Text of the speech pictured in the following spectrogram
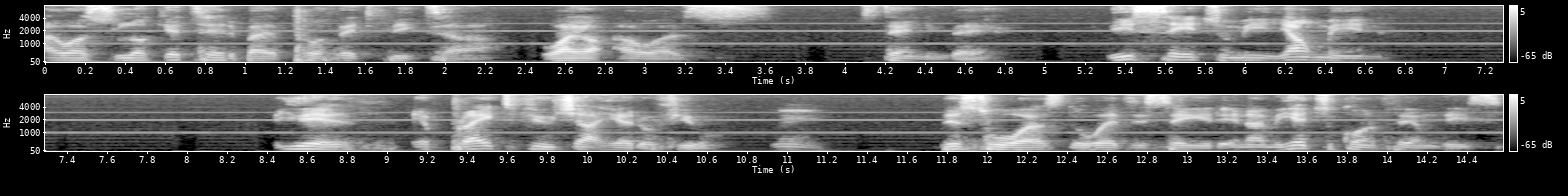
I was located by Prophet Victor while I was standing there. He said to me, Young man, you have a bright future ahead of you. Hmm. This was the words he said, and I'm here to confirm this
